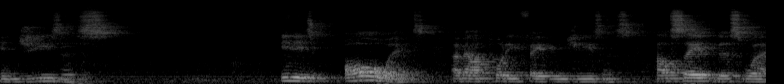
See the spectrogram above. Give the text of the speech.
in Jesus. It is always about putting faith in Jesus. I'll say it this way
